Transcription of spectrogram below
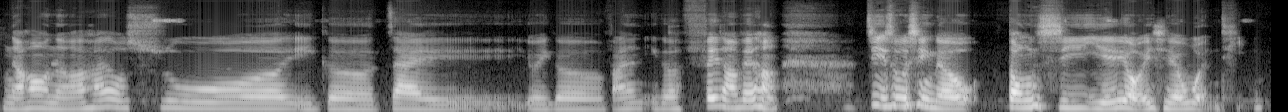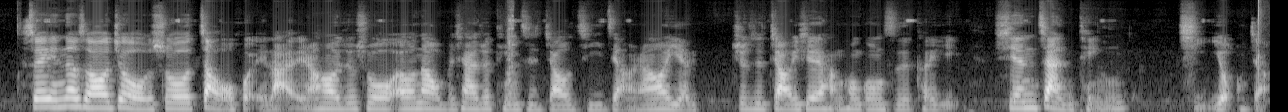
然后呢，还有说一个在有一个反正一个非常非常技术性的东西也有一些问题，所以那时候就有说召回来，然后就说哦，那我们现在就停止交机这样，然后也就是叫一些航空公司可以先暂停启用这样。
